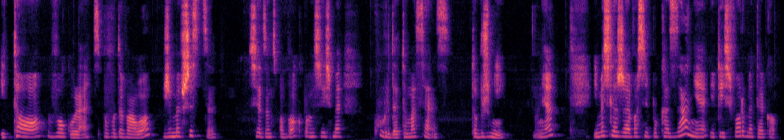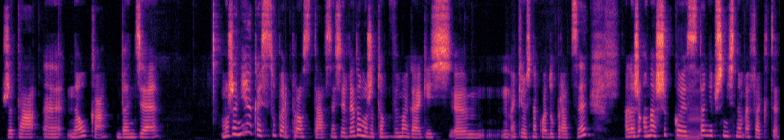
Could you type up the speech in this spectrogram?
I to w ogóle spowodowało, że my wszyscy, siedząc obok, pomyśleliśmy, kurde, to ma sens, to brzmi, no nie? I myślę, że właśnie pokazanie jakiejś formy tego, że ta e, nauka będzie może nie jakaś super prosta, w sensie wiadomo, że to wymaga jakiejś, um, jakiegoś nakładu pracy, ale że ona szybko mhm. jest w mhm. stanie przynieść nam efekty.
